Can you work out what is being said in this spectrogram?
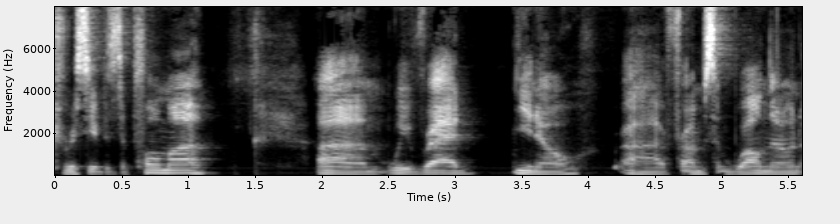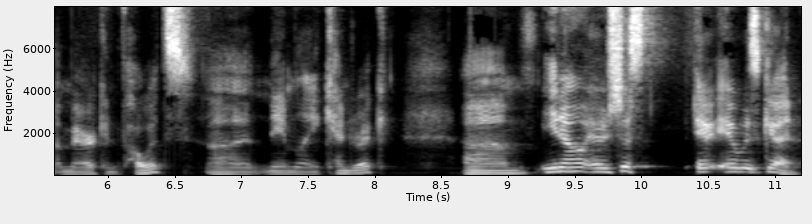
to receive his diploma. Um, we read, you know, uh, from some well known American poets, uh, namely Kendrick. Um, you know, it was just, it, it, was good.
